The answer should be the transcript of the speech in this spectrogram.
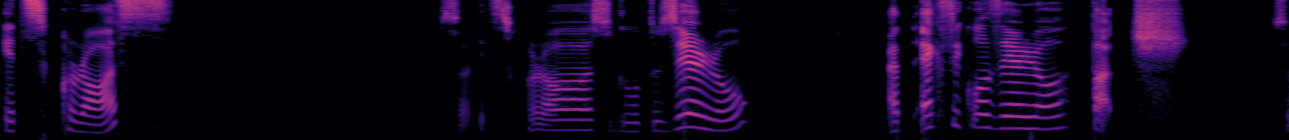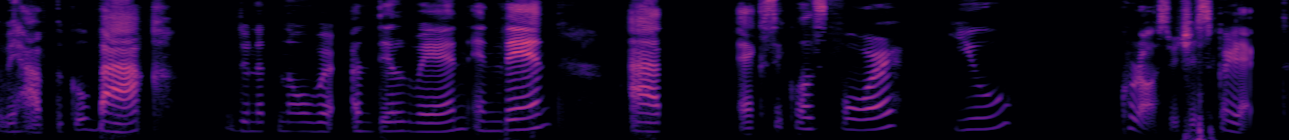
it's cross. So it's cross, go to 0. At x equals 0, touch. So we have to go back. We do not know where until when. And then at x equals 4, you cross, which is correct.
